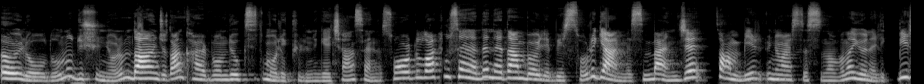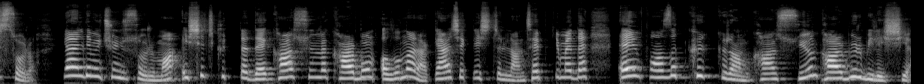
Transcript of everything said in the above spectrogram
öyle olduğunu düşünüyorum. Daha önceden karbondioksit molekülünü geçen sene sordular. Bu senede neden böyle bir soru gelmesin? Bence tam bir üniversite sınavına yönelik bir soru. Geldim üçüncü soruma. Eşit kütlede kalsiyum ve karbon alınarak gerçekleştirilen tepkimede en fazla 40 gram kalsiyum karbür bileşiği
